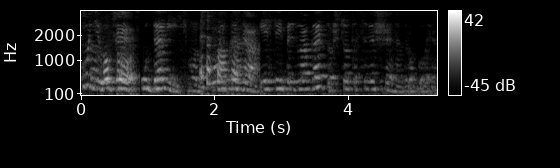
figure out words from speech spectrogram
худи уже удались. Вон, Это факт. Да. Если предлагать, то что-то совершенно другое.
